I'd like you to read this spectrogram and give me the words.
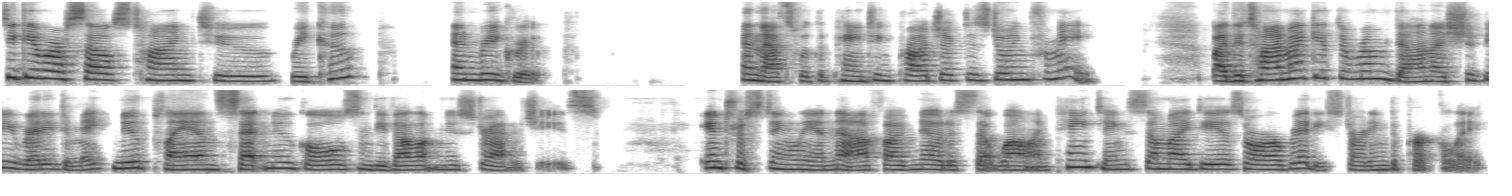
to give ourselves time to recoup and regroup. And that's what the painting project is doing for me. By the time I get the room done, I should be ready to make new plans, set new goals, and develop new strategies. Interestingly enough, I've noticed that while I'm painting, some ideas are already starting to percolate.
